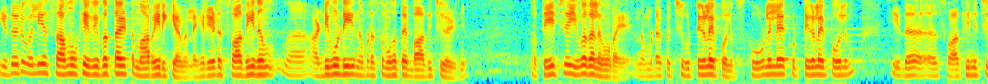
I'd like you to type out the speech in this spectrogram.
ഇതൊരു വലിയ സാമൂഹ്യ വിപത്തായിട്ട് മാറിയിരിക്കുകയാണ് ലഹരിയുടെ സ്വാധീനം അടിമുടി നമ്മുടെ സമൂഹത്തെ ബാധിച്ചു കഴിഞ്ഞു. പ്രത്യേകിച്ച് യുവതലമുറയെ നമ്മുടെ കൊച്ചു കുട്ടികളെ പോലും സ്കൂളിലെ കുട്ടികളെ പോലും ഇത് സ്വാധീനിച്ച്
